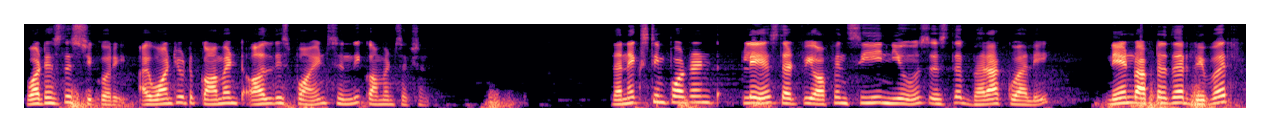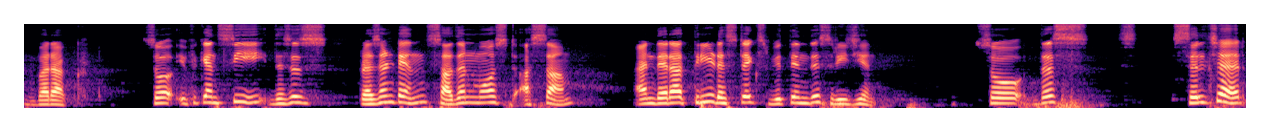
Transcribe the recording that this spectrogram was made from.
What is this chicory? I want you to comment all these points in the comment section. The next important place that we often see in news is the Barak Valley, named after the river Barak. So, if you can see, this is present in southernmost Assam, and there are three districts within this region. So, this Silchar,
